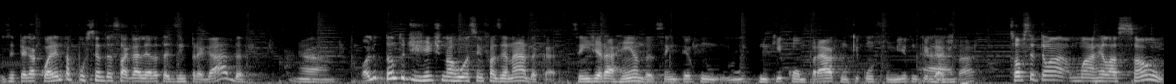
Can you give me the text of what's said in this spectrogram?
você pegar 40% dessa galera tá desempregada, Ah, olha o tanto de gente na rua sem fazer nada, cara. Sem gerar renda, sem ter com o que comprar, com o que consumir, com o que Ah. gastar. Só pra você ter uma, uma relação,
